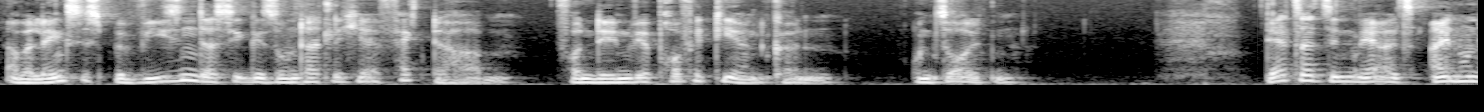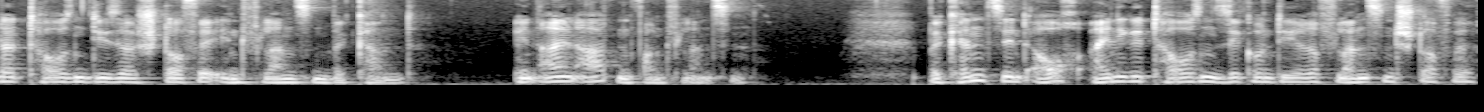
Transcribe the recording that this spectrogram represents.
Aber längst ist bewiesen, dass sie gesundheitliche Effekte haben, von denen wir profitieren können und sollten. Derzeit sind mehr als 100.000 dieser Stoffe in Pflanzen bekannt. In allen Arten von Pflanzen. Bekannt sind auch einige tausend sekundäre Pflanzenstoffe,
